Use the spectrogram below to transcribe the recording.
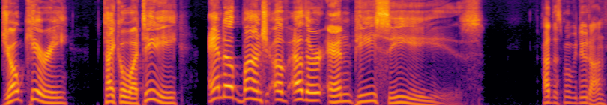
Joe Keery, Taika Waititi, and a bunch of other NPCs. How'd this movie do, Don?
